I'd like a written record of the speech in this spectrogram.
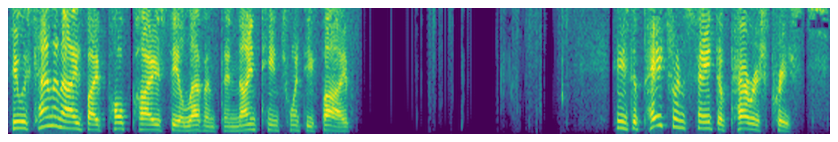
He was canonized by Pope Pius XI in 1925. He's the patron saint of parish priests.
